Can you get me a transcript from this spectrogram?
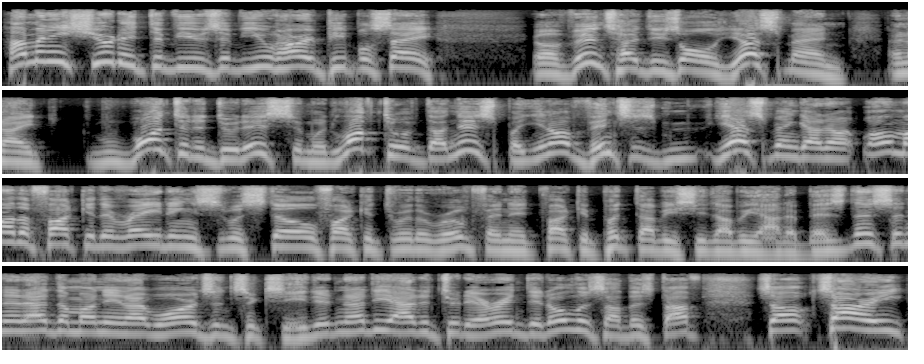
How many shoot interviews have you heard people say, oh, Vince had these all yes men, and I wanted to do this and would love to have done this, but you know, Vince's yes men got on. Well, motherfucker, the ratings was still fucking through the roof, and it fucking put WCW out of business, and it had the Monday Night Wars and succeeded, and had the Attitude Era and did all this other stuff. So sorry,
